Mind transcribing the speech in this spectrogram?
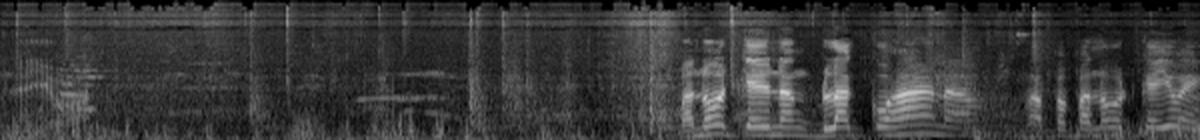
Na. Ayun. Manood kayo ng vlog ko ha, na mapapanood kayo eh.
